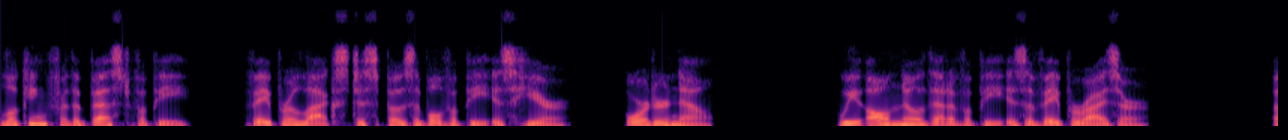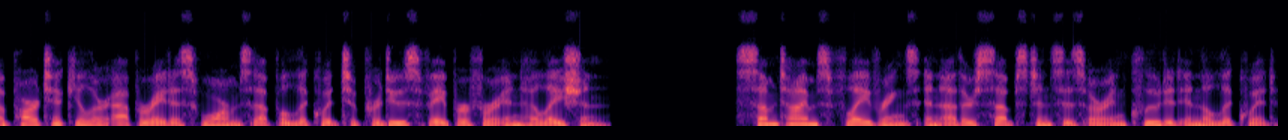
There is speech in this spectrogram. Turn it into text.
Looking for the best Vapi, Vaporlax disposable Vapi is here, order now. We all know that a Vapi is a vaporizer. A particular apparatus warms up a liquid to produce vapor for inhalation. Sometimes flavorings and other substances are included in the liquid,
